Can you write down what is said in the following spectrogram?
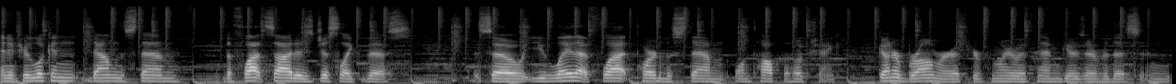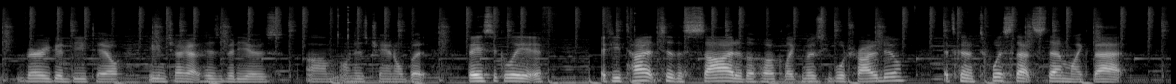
and if you're looking down the stem, the flat side is just like this. So you lay that flat part of the stem on top of the hook shank. Gunnar Brammer, if you're familiar with him, goes over this in very good detail. You can check out his videos um, on his channel. But basically, if if you tie it to the side of the hook, like most people try to do, it's going to twist that stem like that,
